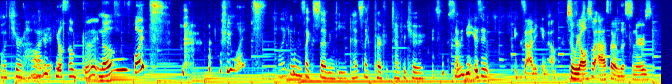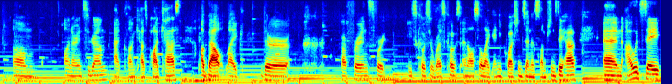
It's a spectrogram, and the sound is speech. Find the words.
What's your hot? Water feels so good. No, what? what? I like it when it's like 70. That's like perfect temperature. It's, 70 isn't exotic enough. So we also asked our listeners um, on our Instagram at Clowncast Podcast about like their preference for East Coast or West Coast, and also like any questions and assumptions they have. And I would say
